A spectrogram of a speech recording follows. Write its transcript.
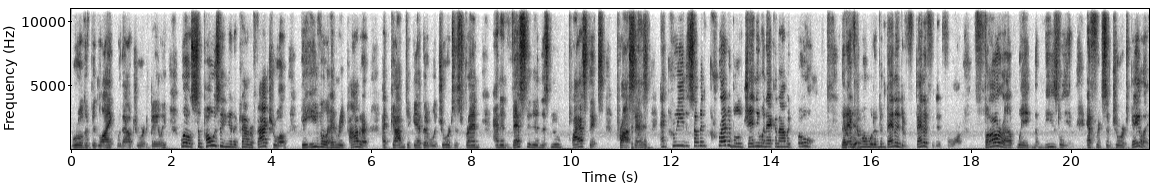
world have been like without George Bailey? Well, supposing in a counterfactual, the evil Henry Potter had gotten together with George's friend and invested in this new plastics process and created some incredible, genuine economic boom that Yeah. everyone would have been benefited, benefited for, far outweighing the measly efforts of George Bailey.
